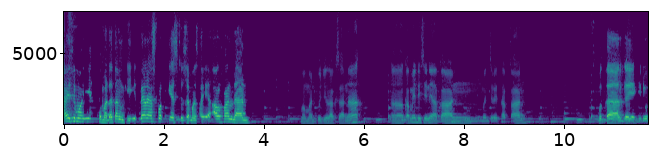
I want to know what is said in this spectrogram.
Hai semuanya, selamat datang di Teras Podcast bersama saya Alvan dan Maman Puji Laksana. Uh, kami di sini akan menceritakan seputar gaya hidup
